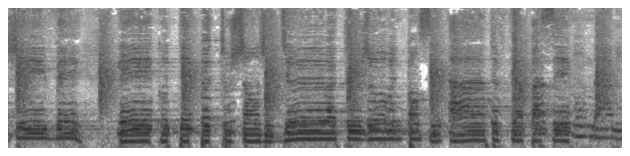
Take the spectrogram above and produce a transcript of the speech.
RJV. Écouter peut tout changer. Dieu a toujours une pensée à te faire passer, mon ami.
